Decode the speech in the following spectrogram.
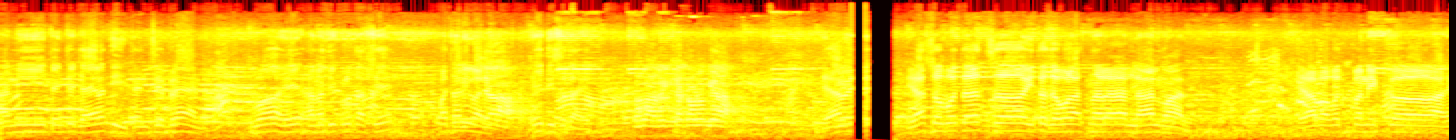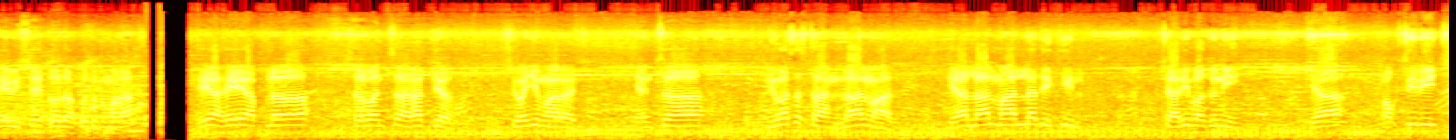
आणि त्यांच्या जाहिराती त्यांचे ब्रँड व हे अनधिकृत असे पथारीवाले हे दिसत आहेत. घ्या. यावेळी यासोबतच इथं जवळ असणारा लाल महाल याबाबत पण एक आहे विषय तो दाखवतो तुम्हाला. हे आहे आपलं सर्वांचं आराध्य शिवाजी महाराज यांचं निवासस्थान लाल महाल. या लाल महालला देखील चारी बाजूनी ह्या ऑक्सिरीज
